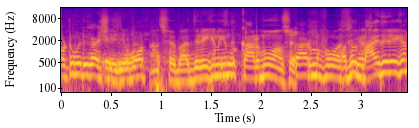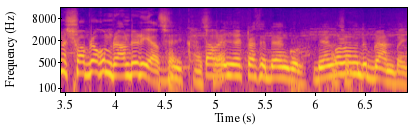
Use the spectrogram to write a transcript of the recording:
অটোমেটিক আসে এই যে আচ্ছা ভাইদের এখানে কিন্তু কার্মো আছে। কার্মো আছে। ভাইদের এখানে সব রকম ব্র্যান্ডেরই আছে। আচ্ছা। তারপরে এই যে একটা আছে বেঙ্গল বেঙ্গলও কিন্তু ব্র্যান্ড ভাই।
